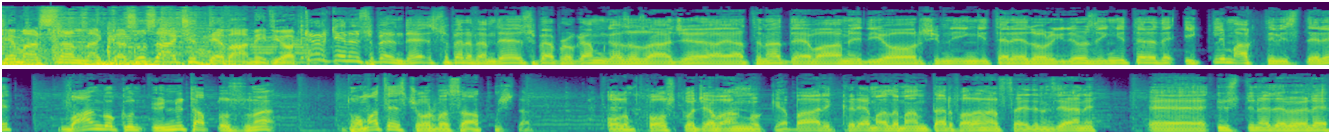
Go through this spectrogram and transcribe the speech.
Cem Arslan'la gazoz ağacı devam ediyor. Türkiye'nin süperinde, Süper FM'de süper program Gazoz Ağacı hayatına devam ediyor. Şimdi İngiltere'ye doğru gidiyoruz. İngiltere'de iklim aktivistleri Van Gogh'un ünlü tablosuna domates çorbası atmışlar. Oğlum koskoca Van Gogh ya bari kremalı mantar falan atsaydınız yani eee, üstüne de böyle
